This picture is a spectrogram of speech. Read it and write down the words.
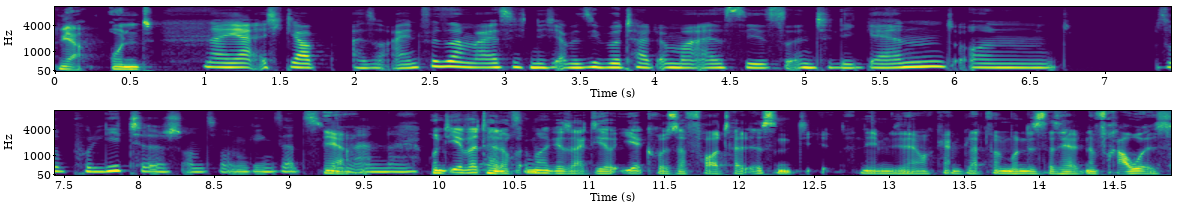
ja, und Naja, ich glaube, also einfühlsam weiß ich nicht, aber sie wird halt immer als sie ist so intelligent und so politisch und so im Gegensatz zu Ja. den anderen. Und ihr wird halt auch Also. immer gesagt, ihr, ihr größter Vorteil ist, und die, da nehmen sie ja auch kein Blatt vom Mund, ist, dass sie halt eine Frau ist.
